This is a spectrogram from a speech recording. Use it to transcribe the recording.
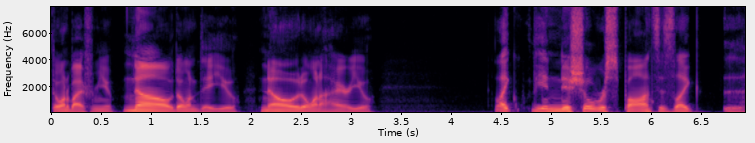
don't want to buy from you. No, don't want to date you. No, don't want to hire you. Like the initial response is like, ugh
